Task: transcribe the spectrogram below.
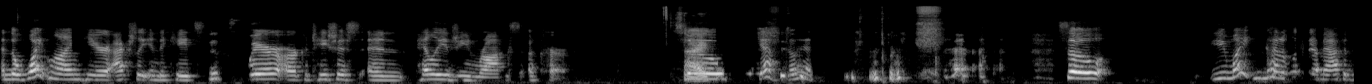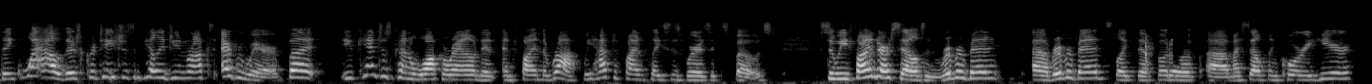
And the white line here actually indicates Oops. where our Cretaceous and Paleogene rocks occur. Sorry. So, yeah, go ahead. So you might kind of look at that map and think, wow, there's Cretaceous and Paleogene rocks everywhere. But you can't just kind of walk around and, and find the rock. We have to find places where it's exposed. So we find ourselves in riverbed, uh, riverbeds, like the photo of uh, myself and Corey here,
